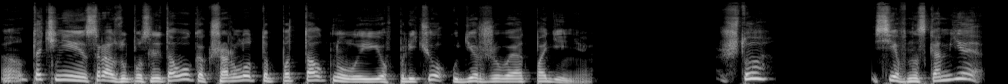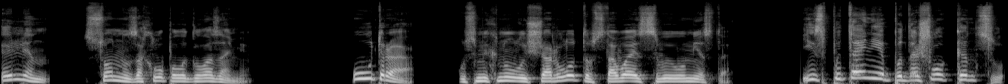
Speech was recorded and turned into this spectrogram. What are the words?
А, точнее, сразу после того, как Шарлотта подтолкнула ее в плечо, удерживая от падения. «Что?» Сев на скамье, Эллен сонно захлопала глазами. «Утро!» — усмехнулась Шарлотта, вставая с своего места. «Испытание подошло к концу».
